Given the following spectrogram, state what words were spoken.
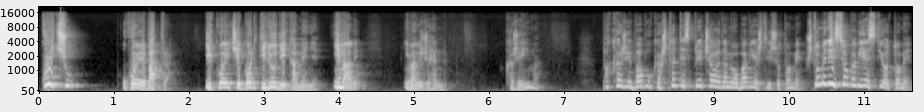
kuću u kojoj je vatra i koji će goriti ljudi i kamenje? Ima li? Ima li džehennem? Kaže, ima. Pa kaže, babuka, šta te spriječava da me obavijestiš o tome? Što me nisi obavijestio o tome?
